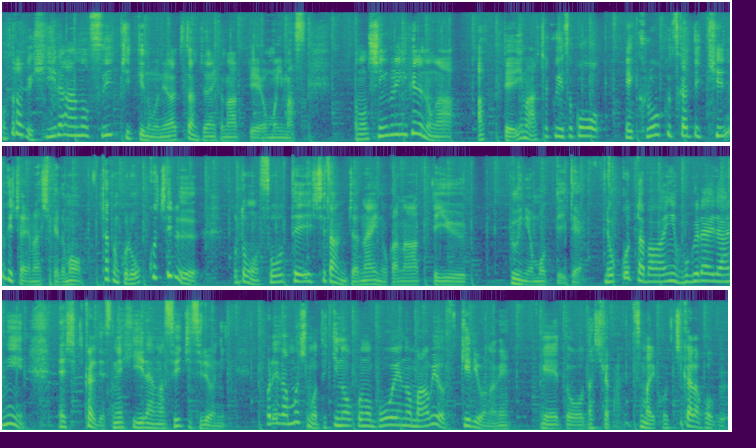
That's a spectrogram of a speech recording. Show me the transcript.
おそらくヒーラーのスイッチっていうのも狙ってたんじゃないかなって思います。あのシングルインフェルノがあって、今、アーチャークイーンそこをえクローク使って切り抜けちゃいましたけども、多分これ落っこちることも想定してたんじゃないのかなっていう風に思っていて、で、起こった場合にホグライダーにえしっかりですね、ヒーラーがスイッチするように、これがもしも敵のこの防衛の真上をつけるようなね、えー、と出し方、つまりこっちからホグ、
